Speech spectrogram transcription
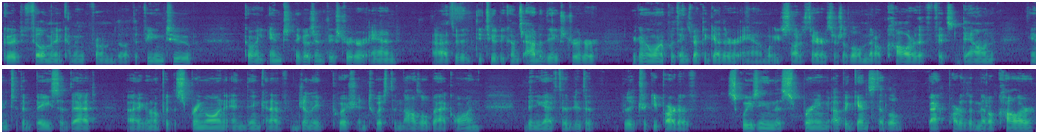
good filament coming from the, the feeding tube going into that goes into the extruder and uh, through the, the, tube that comes out of the extruder you're going to want to put things back together and what you saw just there is there's a little metal collar that fits down into the base of that. Uh, you're going to put the spring on and then kind of gently push and twist the nozzle back on. Then you have to do the really tricky part of squeezing the spring up against that little back part of the metal collar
